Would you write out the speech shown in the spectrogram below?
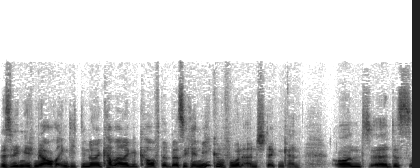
Weswegen ich mir auch eigentlich die neue Kamera gekauft habe, dass ich ein Mikrofon anstecken kann. Und äh, das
